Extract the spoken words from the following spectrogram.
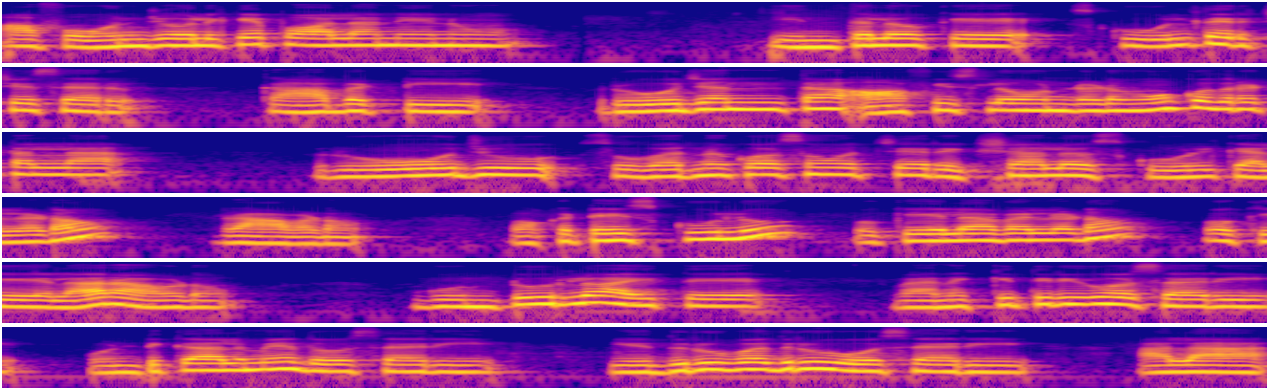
ఆ ఫోన్ జోలికే పోలా నేను. ఇంతలోకే స్కూల్ తెరిచేశారు కాబట్టి రోజంతా ఆఫీస్లో ఉండడము కుదరటల్లా. రోజు సువర్ణ కోసం వచ్చే రిక్షాలో స్కూల్కి వెళ్ళడం రావడం. ఒకటే స్కూలు ఒకేలా వెళ్ళడం ఒకేలా రావడం. గుంటూరులో అయితే వెనక్కి తిరిగి ఓసారి ఒంటికాలమే ఓసారి ఎదురు బదురు ఓసారి అలా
